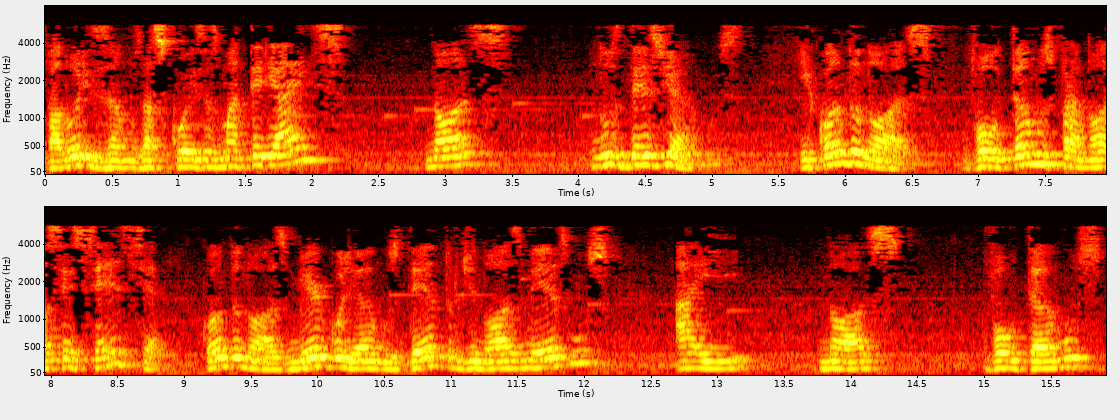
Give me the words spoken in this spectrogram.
valorizamos as coisas materiais, nós nos desviamos. E quando nós voltamos para a nossa essência, quando nós mergulhamos dentro de nós mesmos, aí nós voltamos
